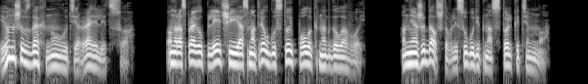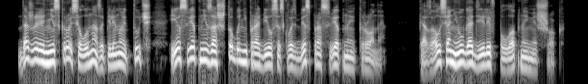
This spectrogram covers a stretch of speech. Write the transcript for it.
Юноша вздохнул, утирая лицо. Он расправил плечи и осмотрел густой полог над головой. Он не ожидал, что в лесу будет настолько темно. Даже не скройся луна за пеленой туч, ее свет ни за что бы не пробился сквозь беспросветные кроны. Казалось, они угодили в плотный мешок.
